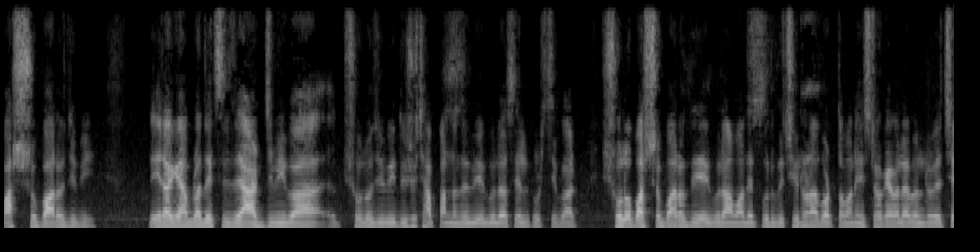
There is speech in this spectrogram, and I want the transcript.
পাঁচশো বারো জিবি। এর আগে আমরা দেখছি যে আট জিবি বা ষোলো জিবি, দুশো ছাপ্পান্ন জিবি এগুলো সেল করছি। বাট ষোলো পাঁচশো বারো দিয়ে এগুলো আমাদের পূর্বে ছিল না, বর্তমানে স্টক অ্যাভেলেবেল রয়েছে।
